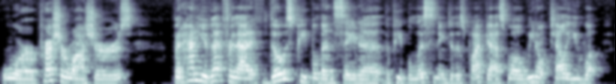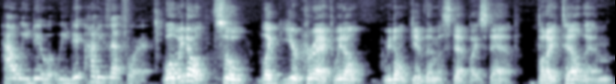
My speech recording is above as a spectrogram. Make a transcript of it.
or pressure washers. But how do you vet for that if those people then say to the people listening to this podcast, well, we don't tell you what how we do what we do. How do you vet for it? well we don't so like you're correct we don't we don't give them a step by step, but I tell them,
